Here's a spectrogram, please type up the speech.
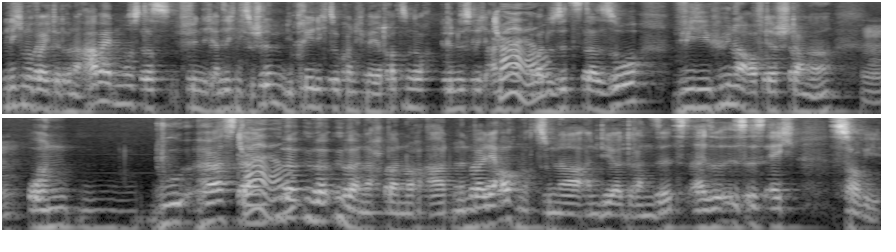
Nicht nur, weil ich da drin arbeiten muss, das finde ich an sich nicht so schlimm. Die Predigt so konnte ich mir ja trotzdem noch genüsslich anhören, aber du sitzt da so wie die Hühner auf der Stange und du hörst deinen Trial. über, über, über Nachbarn noch atmen, weil der auch noch zu nah an dir dran sitzt. Also es ist echt, sorry,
